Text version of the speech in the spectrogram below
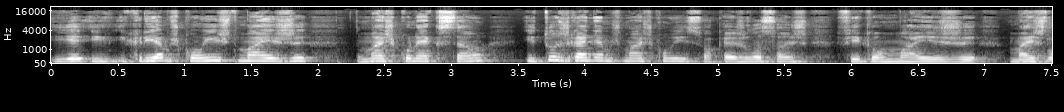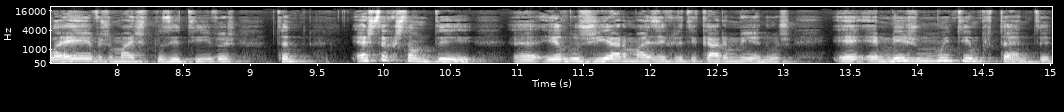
e, e criamos com isto mais, mais conexão e todos ganhamos mais com isso, ok? As relações ficam mais, mais leves, mais positivas. Portanto, esta questão de uh, elogiar mais e criticar menos é, é, mesmo muito importante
